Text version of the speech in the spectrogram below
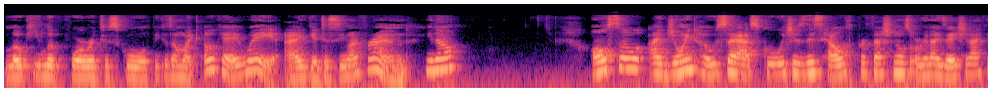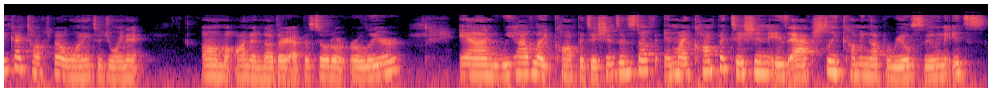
low key look forward to school because I'm like, okay, wait, I get to see my friend, you know? Also, I joined HOSA at school, which is this health professionals organization. I think I talked about wanting to join it um on another episode or earlier. And we have like competitions and stuff. And my competition is actually coming up real soon. It's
